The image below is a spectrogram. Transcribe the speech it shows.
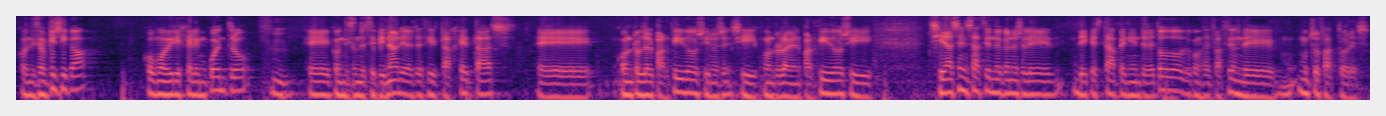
condición física, cómo dirige el encuentro, eh, condición disciplinaria, es decir, tarjetas, eh, control del partido, si no si controla bien el partido, si, si da sensación de que no se le, de que está pendiente de todo, de concentración, de muchos factores.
